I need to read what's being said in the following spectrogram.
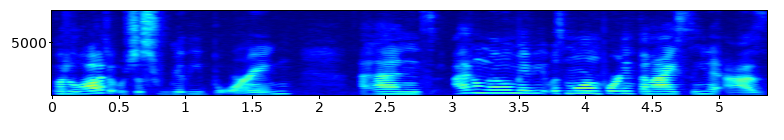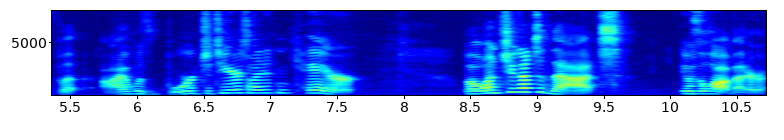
but a lot of it was just really boring. And I don't know, maybe it was more important than I seen it as, but I was bored to tears and I didn't care. But once you got to that, it was a lot better.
